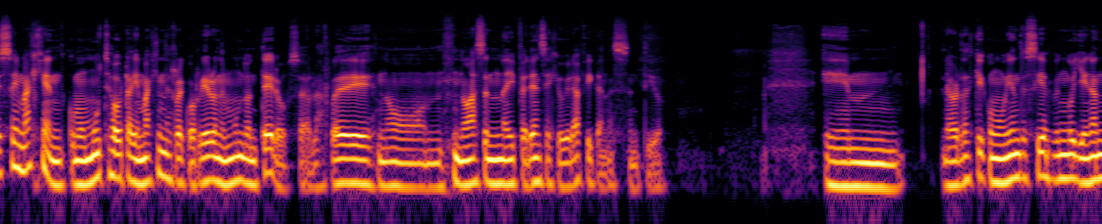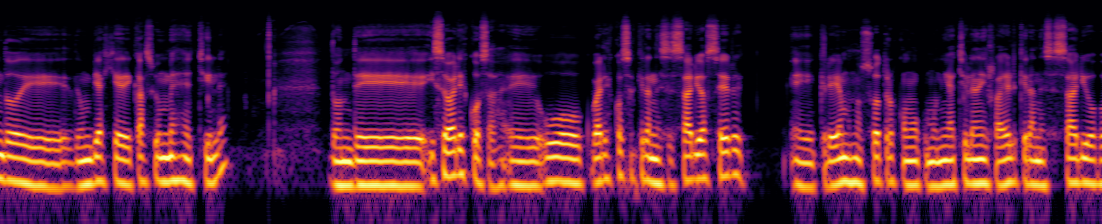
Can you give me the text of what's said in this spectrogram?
esa imagen, como muchas otras imágenes, recorrieron el mundo entero. O sea, las redes no, hacen una diferencia geográfica en ese sentido. Em, la verdad es que, como bien decías, vengo llegando de, de un viaje de casi un mes de Chile donde hice varias cosas. Eh, hubo varias cosas que era necesario hacer. Eh, creemos nosotros como comunidad chilena Israel que era necesario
